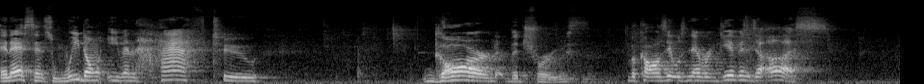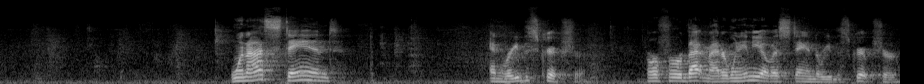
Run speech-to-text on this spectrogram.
In essence, we don't even have to guard the truth because it was never given to us. When I stand and read the scripture, or for that matter, when any of us stand to read the scripture,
